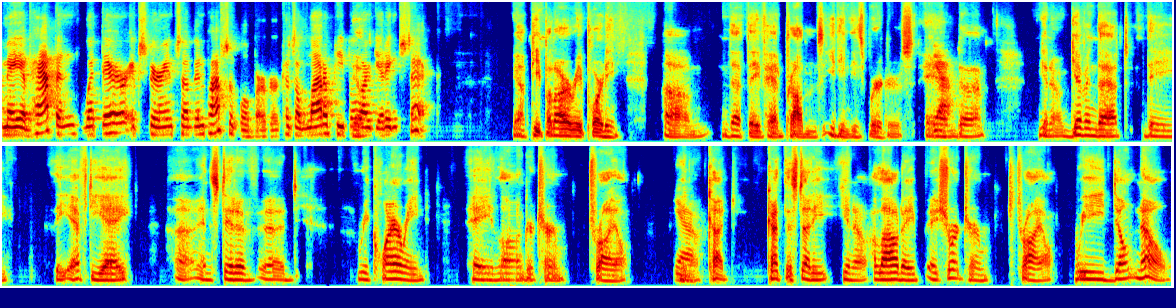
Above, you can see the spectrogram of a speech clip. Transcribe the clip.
may have happened with their experience of Impossible Burger, because a lot of people yeah. are getting sick. Yeah, people are reporting um, that they've had problems eating these burgers. And, yeah. uh, you know, given that the the FDA, uh, instead of uh, requiring a longer term trial, yeah. you know, cut cut the study, you know, allowed a, a short term trial. We don't know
